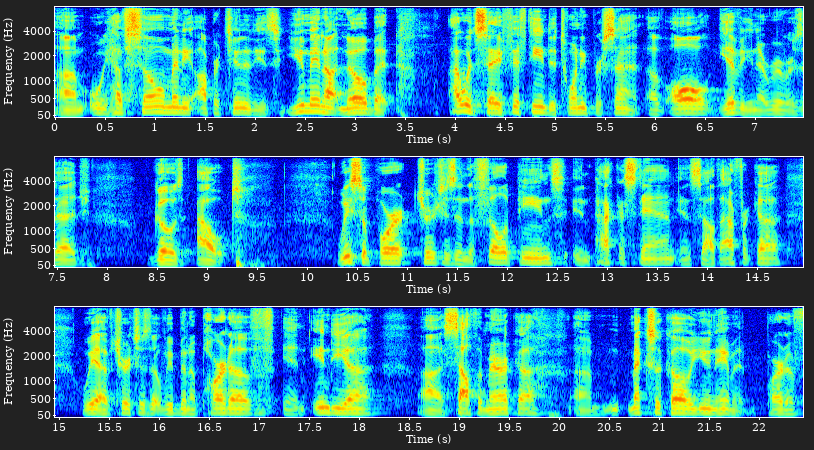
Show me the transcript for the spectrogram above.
Um, we have so many opportunities. You may not know, but I would say 15 to 20% of all giving at River's Edge goes out we support churches in the Philippines, in Pakistan, in South Africa. We have churches that we've been a part of in India, uh, South America, um, Mexico, you name it, part of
